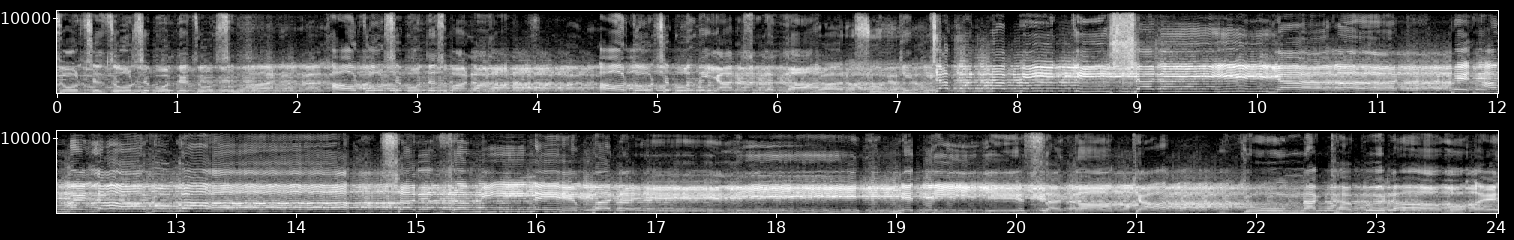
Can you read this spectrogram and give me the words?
ज़ोर से ज़ोर से बोलते ज़ोर से। और ज़ोर से बोलते सुबह अल्लाह। और ज़ोर से बोलते या रसूल अल्लाह या रसूल जब घबराओ, ऐ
